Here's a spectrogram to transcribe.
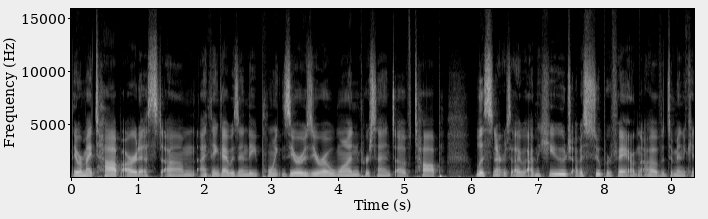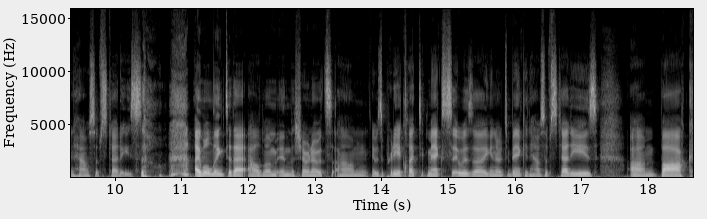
they were my top artist. Um, I think I was in the 0.001 percent of top listeners. I, am a huge, I'm a super fan of Dominican House of Studies. So I will link to that album in the show notes. Um, it was a pretty eclectic mix. It was a, you know, Dominican House of Studies, um, Bach,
